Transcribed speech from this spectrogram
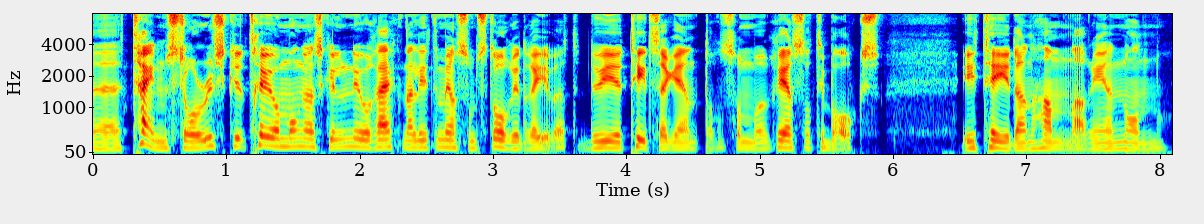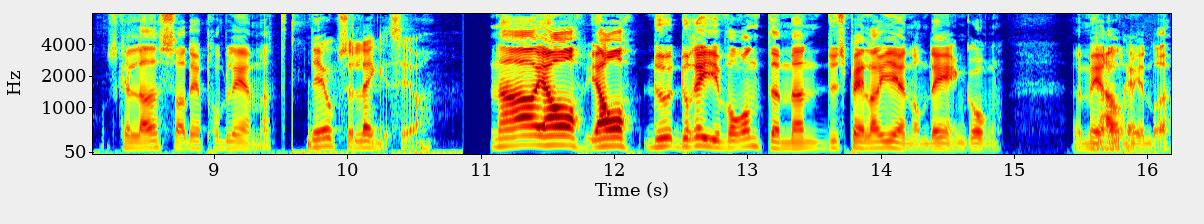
Uh, time stories tror jag många skulle nog räkna lite mer som storydrivet. Du är ju tidsagenter som reser tillbaks i tiden, hamnar i en någon och ska lösa det problemet. Det är också legacy ja. Nej, ja, ja, du, du river inte men du spelar igenom det en gång. Mer ja, eller okay. mindre.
